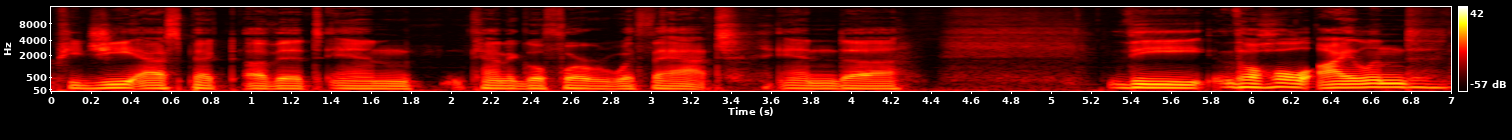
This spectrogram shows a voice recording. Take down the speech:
rpg aspect of it and kind of go forward with that. And uh the the whole island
